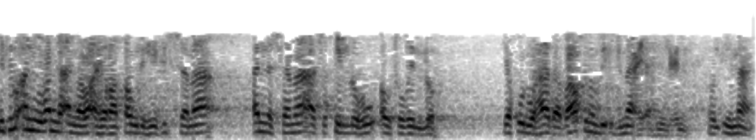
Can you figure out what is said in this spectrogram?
مثل أن يظن أن ظاهر قوله في السماء أن السماء تقله أو تظله. يقول هذا باطل بإجماع أهل العلم والإيمان.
